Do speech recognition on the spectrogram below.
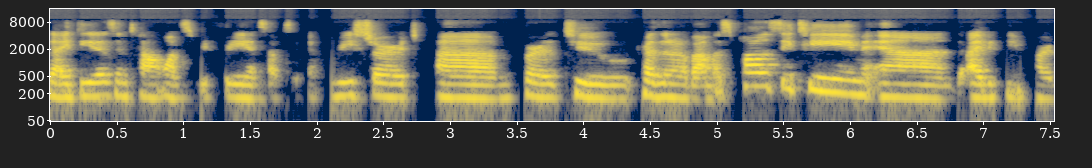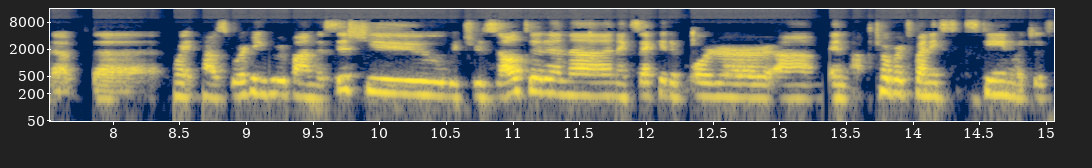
the ideas and Talent Wants to Be Free and subsequent research um, for to President Obama's policy team. And I became part of the White House working group on this issue, which resulted in an executive order um, in October 2016, which is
